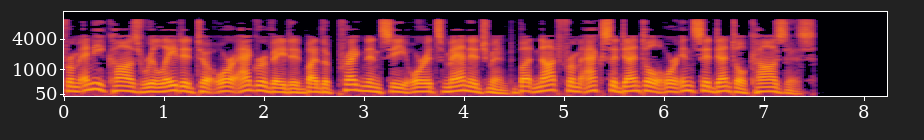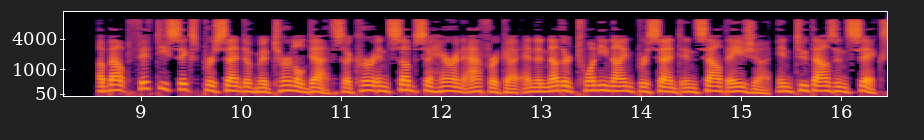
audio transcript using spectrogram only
from any cause related to or aggravated by the pregnancy or its management but not from accidental or incidental causes. About 56% of maternal deaths occur in sub-Saharan Africa and another 29% in South Asia. In 2006,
